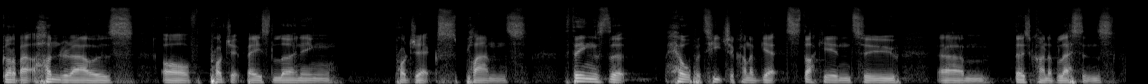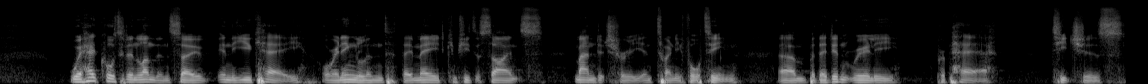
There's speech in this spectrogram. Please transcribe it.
got about 100 hours of project-based learning projects, plans, things that help a teacher kind of get stuck into um, those kind of lessons. We're headquartered in London, so in the UK or in England, they made computer science mandatory in 2014, um, but they didn't really prepare teachers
